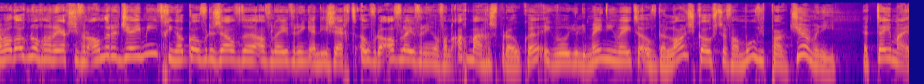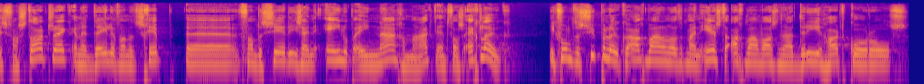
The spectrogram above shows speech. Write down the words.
We hadden ook nog een reactie van andere Jamie. Het ging ook over dezelfde aflevering. En die zegt: Over de afleveringen van Achtbaan gesproken. Ik wil jullie mening weten over de launchcoaster van Movie Park Germany. Het thema is van Star Trek. En het delen van het schip eh, van de serie zijn één op één nagemaakt. En het was echt leuk. Ik vond het een superleuke achtbaan. Omdat het mijn eerste achtbaan was na drie hardcore rolls.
